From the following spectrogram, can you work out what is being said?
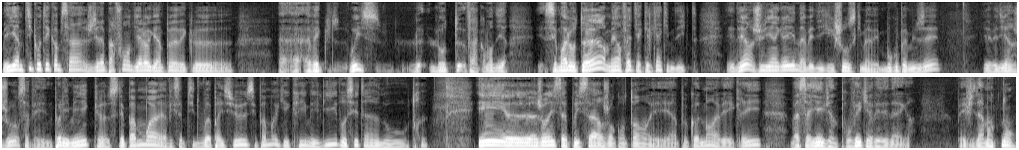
mais il y a un petit côté comme ça. Je dirais parfois on dialogue un peu avec le, euh, avec, oui, l'auteur, enfin comment dire, c'est moi l'auteur, mais en fait il y a quelqu'un qui me dicte. Et d'ailleurs Julien Green avait dit quelque chose qui m'avait beaucoup amusé. Il avait dit un jour, ça fait une polémique, euh, ce n'est pas moi, avec sa petite voix précieuse, c'est pas moi qui écris mes livres, c'est un autre. Et euh, un journaliste a pris ça, argent comptant et un peu connement, avait écrit, bah ça y est, il vient de prouver qu'il avait des nègres. Mais évidemment que non.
